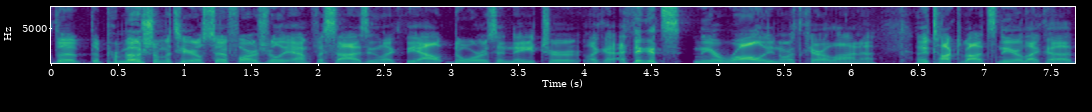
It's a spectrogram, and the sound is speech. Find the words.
the the promotional material so far is really emphasizing like the outdoors and nature. Like I think it's near Raleigh, North Carolina. And they talked about it's near like a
